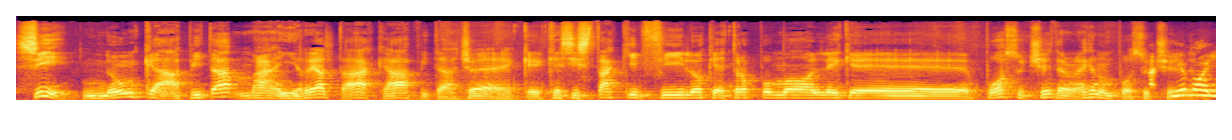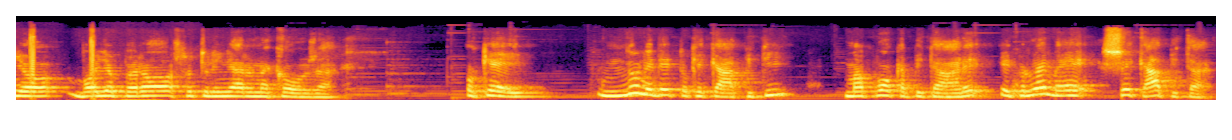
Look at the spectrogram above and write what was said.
sì, non capita, ma in realtà capita, cioè che, che, si stacchi il filo, che è troppo molle, che può succedere, non è che non può succedere. Io voglio, voglio però sottolineare una cosa. Ok, non è detto che capiti, ma può capitare. Il problema è se capita.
